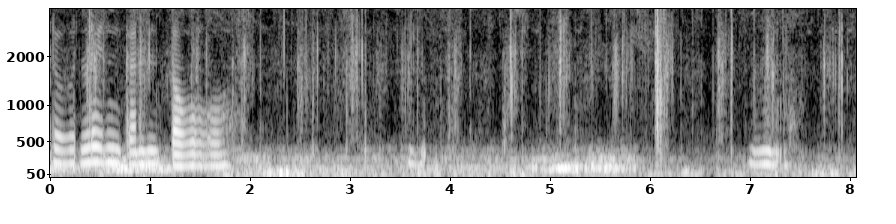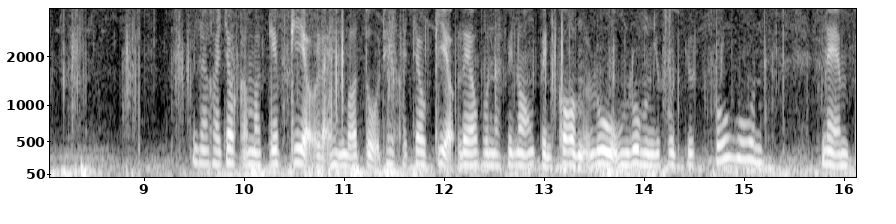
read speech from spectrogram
เดินเล่นกันต่อพี่น้องเขาเจ้าก็มาเก็บเกี่ยวแหละเห็นบ่อตูที่เขาเจ้าเกี่ยวแล้วพุ่นนะพี่น้องเป็นก้อมลุ่มรุ่มอยู่พุ่นหยุดพูน แนมไป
